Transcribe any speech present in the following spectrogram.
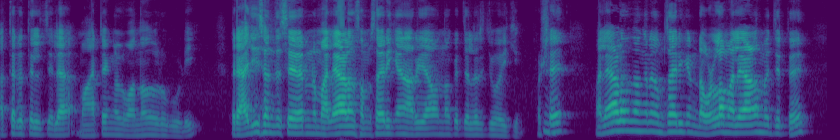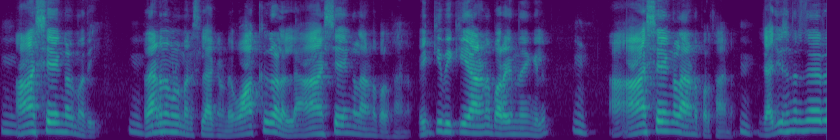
അത്തരത്തിൽ ചില മാറ്റങ്ങൾ വന്നതോടുകൂടി രാജീവ് ചന്ദ്രശേഖരന് മലയാളം സംസാരിക്കാൻ അറിയാവുന്നൊക്കെ ചിലർ ചോദിക്കും. പക്ഷേ മലയാളം ഒന്നും അങ്ങനെ സംസാരിക്കണ്ട. ഉള്ള മലയാളം വെച്ചിട്ട് ആശയങ്ങൾ മതി. അതാണ് നമ്മൾ മനസ്സിലാക്കേണ്ടത്. വാക്കുകളല്ല ആശയങ്ങളാണ് പ്രധാനം. വിക്കി വിക്കിയാണ് പറയുന്നതെങ്കിലും ആശയങ്ങളാണ് പ്രധാനം. രാജീവ് ചന്ദ്രശേഖർ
